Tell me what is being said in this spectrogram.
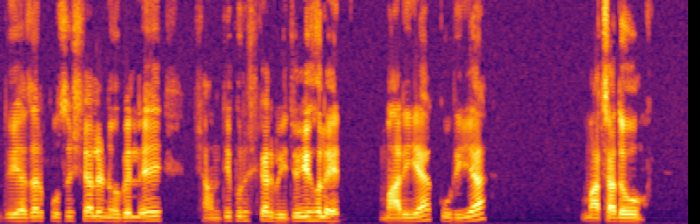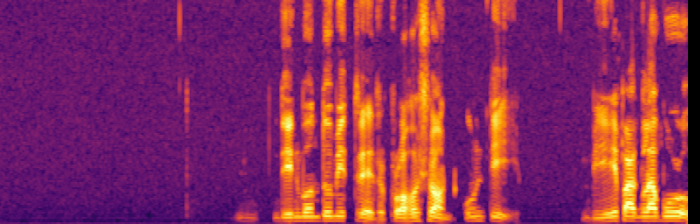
দুই হাজার পঁচিশ সালে নোবেলে শান্তি পুরস্কার বিজয়ী হলেন মারিয়া কুরিয়া মাছাদো দীনবন্ধু মিত্রের প্রহসন কোনটি? বিয়ে পাগলা বুড়ো,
